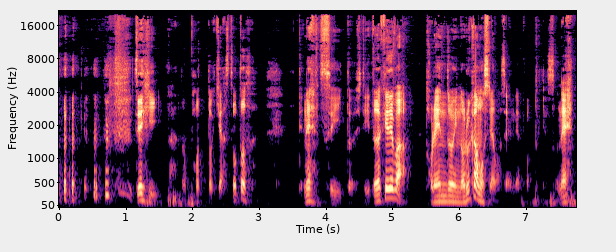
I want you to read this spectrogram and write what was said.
ど ぜひ、あの、ポッドキャストと言ってね、ツイートしていただければトレンドに乗るかもしれませんね、ポッドキャストね。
